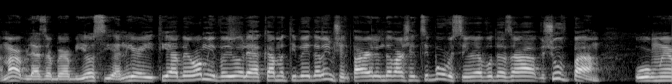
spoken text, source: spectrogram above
אמר רבי אלעזר ברבי יוסי, אני ראיתיה ברומי והיו עליה כמה טבעי דמים של פר אליהם דבר של ציבור וסירי עבודה זרה, ושוב פעם, הוא אומר,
